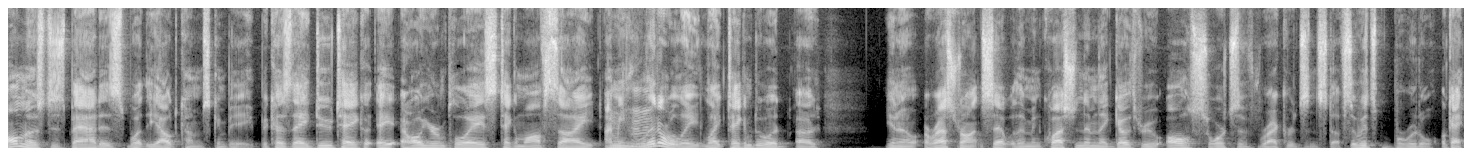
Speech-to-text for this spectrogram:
almost as bad as what the outcomes can be because they do take a, all your employees, take them off site. I mean, mm-hmm. literally, like take them to a, a you know, a restaurant, sit with them and question them. They go through all sorts of records and stuff. So it's brutal. Okay.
